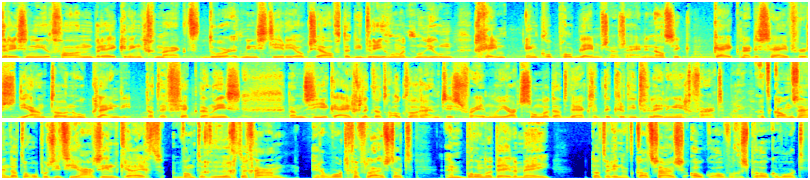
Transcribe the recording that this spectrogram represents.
Er is in ieder geval een berekening gemaakt door het ministerie ook zelf... dat die 300 miljoen geen enkel probleem zou zijn. En als ik kijk naar de cijfers die aantonen hoe klein die, dat effect dan is... dan zie ik eigenlijk dat er ook wel ruimte is voor 1 miljard... zonder daadwerkelijk de kredietverlening in gevaar te brengen. Het kan zijn dat de oppositie haar zin krijgt, want de geruchten gaan... er wordt gefluisterd en bronnen delen mee dat er in het katshuis ook over gesproken wordt.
